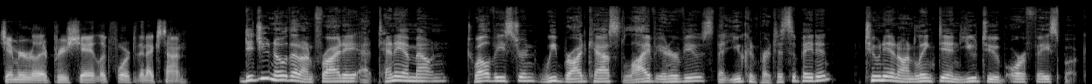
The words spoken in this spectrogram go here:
Jimmy, really appreciate it. Look forward to the next time. Did you know that on Friday at 10 a.m. Mountain, 12 Eastern, we broadcast live interviews that you can participate in? Tune in on LinkedIn, YouTube, or Facebook.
